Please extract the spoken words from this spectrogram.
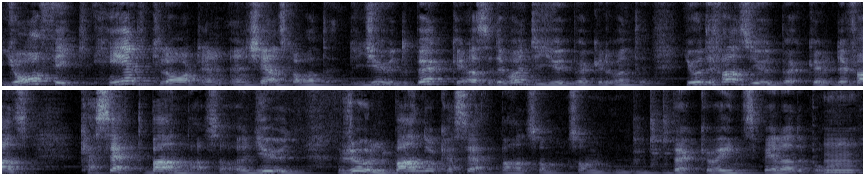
jag fick helt klart en, en känsla av att ljudböcker, alltså det var inte ljudböcker, det var inte... Jo, det fanns ljudböcker. Det fanns kassettband alltså. Ljud, rullband och kassettband som, som böcker var inspelade på. Mm.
